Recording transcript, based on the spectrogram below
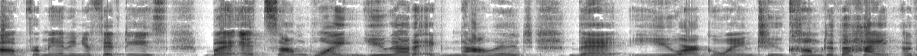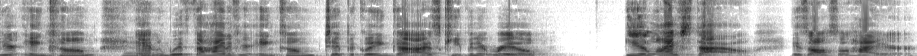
uh, for men in your 50s. But at some point, you got to acknowledge that you are going to come to the height of your income. And with the height of your income, typically, guys, keeping it real, your lifestyle is also higher.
